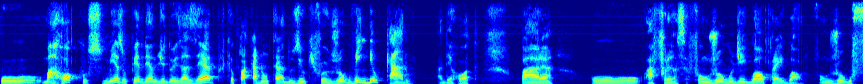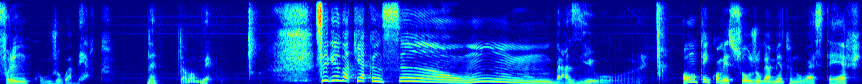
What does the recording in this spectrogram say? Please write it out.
o Marrocos, mesmo perdendo de 2 a 0, porque o placar não traduziu o que foi o jogo, vendeu caro a derrota para o, a França. Foi um jogo de igual para igual. Foi um jogo franco, um jogo aberto, né? Então vamos ver. Seguindo aqui a canção, hum, Brasil. Ontem começou o julgamento no STF,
